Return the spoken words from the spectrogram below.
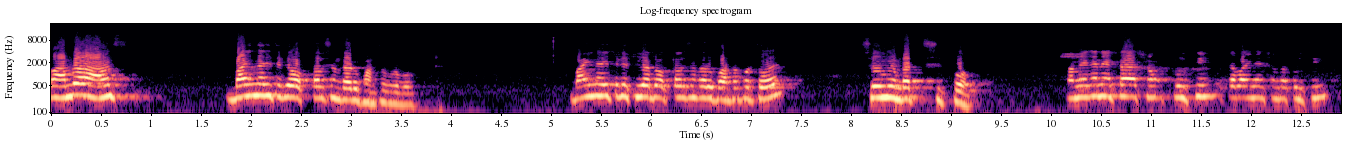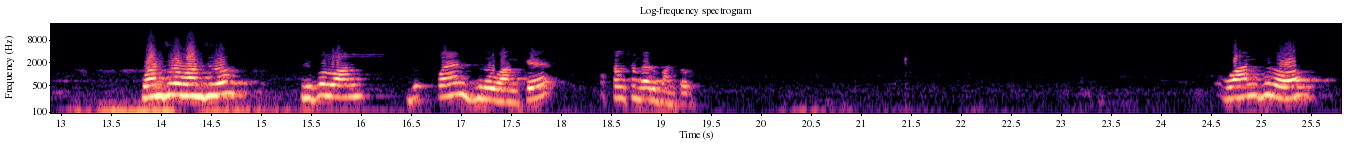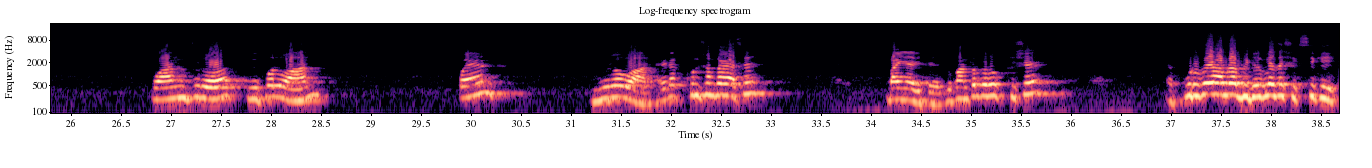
তো আমরা আজ বাইনারি থেকে অক্টাল সংখ্যা রূপান্তর করব। বাইনারি থেকে কীভাবে অক্টাল সংখ্যা রূপান্তর করতে হয়, সেই নিয়ে আমরা শিখব। আমি এখানে একটা তুলছি, একটা বাইনারি সংখ্যা তুলছি। One zero one zero triple one point zero ওয়ানকে অক্টাল সংখ্যায় রূপান্তর। One zero one zero triple one point zero one এটা কোন সংখ্যায় আছে? বাইনারিতে রূপান্তর করব কিসে? পূর্বে আমরা ভিডিওগুলোতে শিখছি কি?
